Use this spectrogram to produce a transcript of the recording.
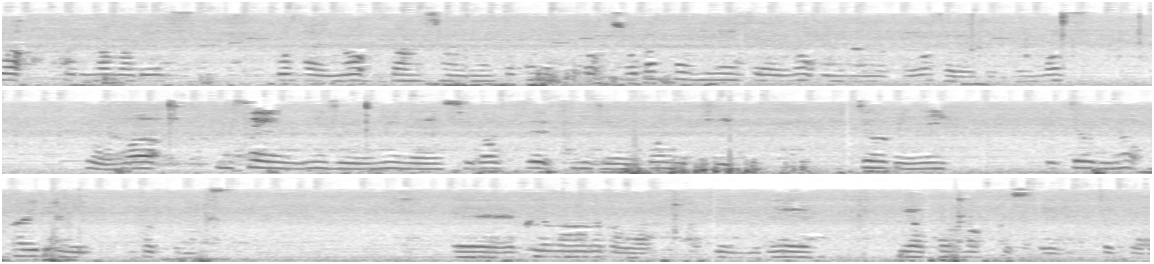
ちは、はるままです。5歳の男性の男の子と小学校2年生の女の子を育てています。今日は2022年4月25日、月曜日に、月曜日の帰りに撮ってます。えー、車の中は暑いので、エアコンマックスで、ちょっと、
